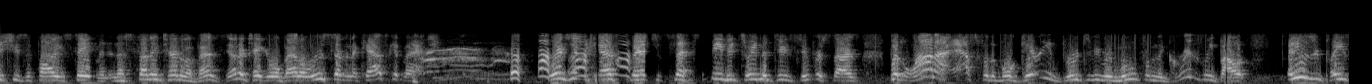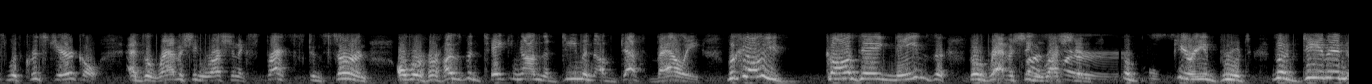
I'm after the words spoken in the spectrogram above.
issues the following statement: In a stunning turn of events, The Undertaker will battle Rusev in a casket match. Originally, the casket match was set to be between the two superstars, but Lana asked for the Bulgarian Brute to be removed from the grisly bout, and he was replaced with Chris Jericho as the ravishing Russian expressed concern over her husband taking on the Demon of Death Valley. Look at all these god dang names: the, the ravishing Russian, the Bulgarian Brute, the Demon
